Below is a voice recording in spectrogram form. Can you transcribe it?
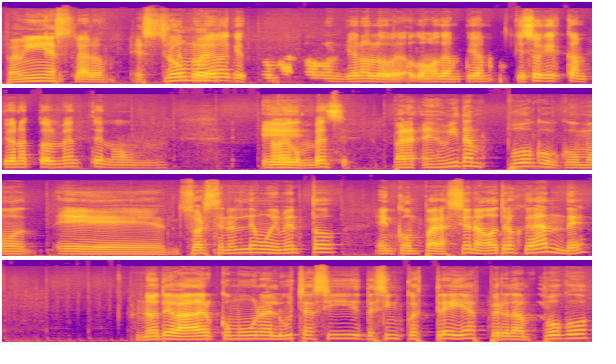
Para mí es claro. Strowman. El problema es que Strowman yo no lo veo como campeón. Eso que es campeón actualmente no, me eh, convence. Para a mí tampoco, como eh, su arsenal de movimiento en comparación a otros grandes, no te va a dar como una lucha así de cinco estrellas, pero tampoco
